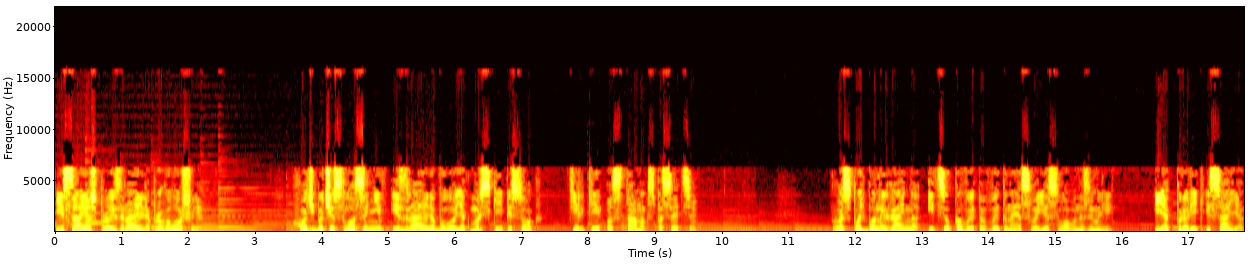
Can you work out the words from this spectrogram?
Ісая ж про Ізраїля проголошує Хоч би число синів Ізраїля було як морський пісок, тільки останок спасеться. Господь бо негайно і цілковито виконає своє слово на землі, і як прорік Ісая,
